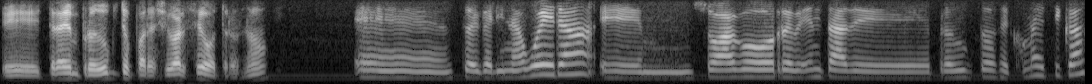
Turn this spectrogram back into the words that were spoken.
eh, traen productos para llevarse otros, ¿no? soy Karina Güera, yo hago reventa de productos de cosmética,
